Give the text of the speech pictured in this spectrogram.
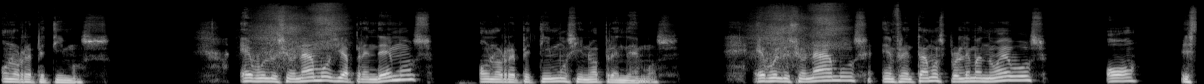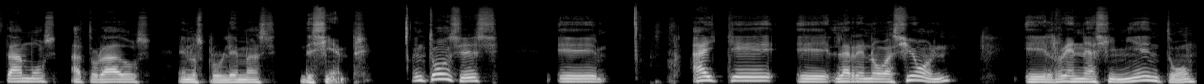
o nos repetimos. Evolucionamos y aprendemos o nos repetimos y no aprendemos. Evolucionamos, enfrentamos problemas nuevos o estamos atorados en los problemas de siempre. Entonces, eh, hay que, eh, la renovación, el renacimiento,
